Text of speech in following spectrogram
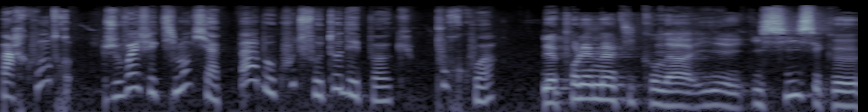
Par contre, je vois effectivement qu'il n'y a pas beaucoup de photos d'époque. Pourquoi? La problématique qu'on a ici, c'est qu'il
